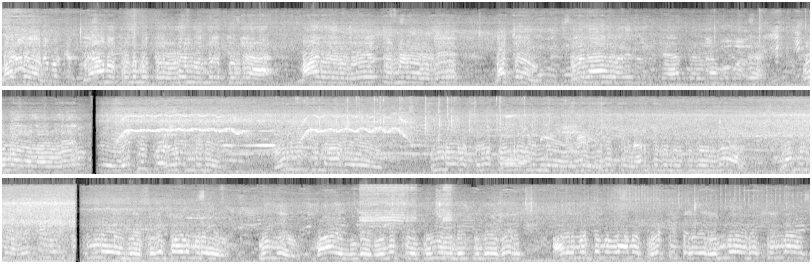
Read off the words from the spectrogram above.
மற்றும் கிராம பொதுமக்களுடன் வந்திருக்கின்ற மாணவர்களே தமிழர்களே மற்றும் தொழிலாளர் வயதிற்கு பூமாளர்களே ஏற்றுக்கொள்ள தெரிவிக்கின்றார்களே இந்த ஒரு சிறப்பான நம்முடைய வெற்றி சிறப்பான முறையில் நீங்கள் இந்த நிகழ்ச்சியை கொண்டு வந்திருக்கின்றீர்கள் அது மட்டுமில்லாமல் புரட்சித் தலைவர் எம்ஜிஆர் சின்னம்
